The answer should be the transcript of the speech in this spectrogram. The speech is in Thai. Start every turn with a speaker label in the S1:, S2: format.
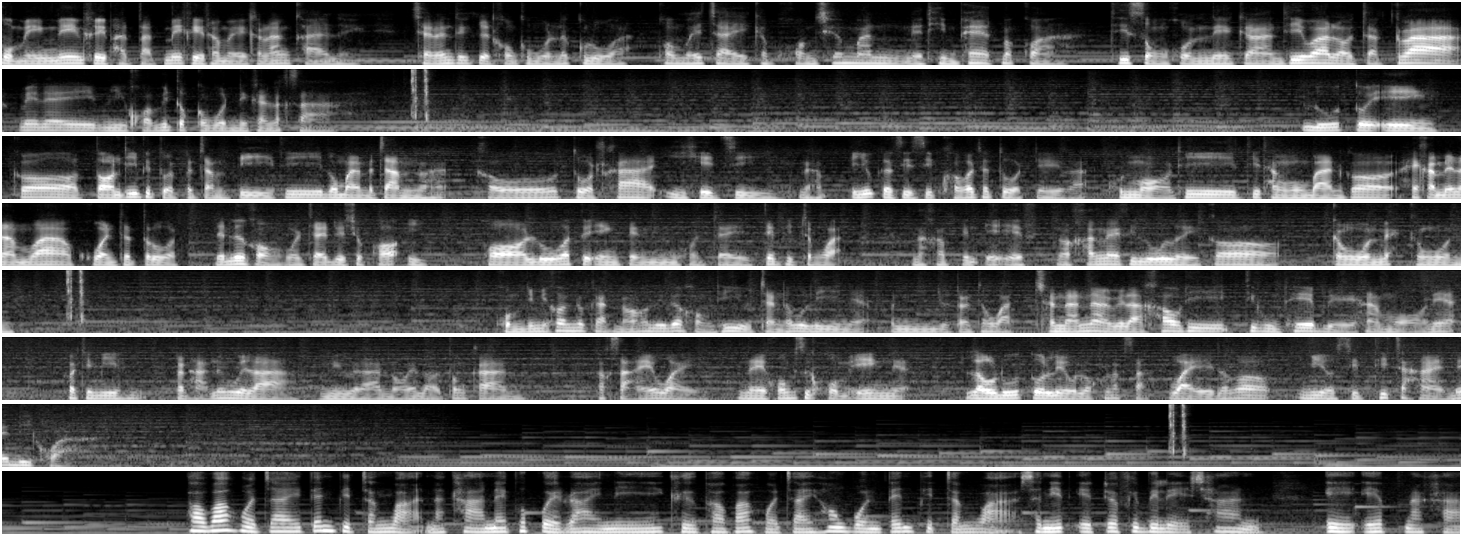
S1: ผมเองไม่เคยผ่าตัดไม่เคยทำอะไรกับร่างกายเลย ฉะนั้นจะเกิดความกังวลและกลัว ความไว้ใจกับความเชื่อมั่นในทีมแพทย์มากกว่า ที่ส่งผลในการที่ว่าเราจะกล้าไม่ได้มีความวิตกกังวลในการรักษารู้ตัวเองก็ตอนที่ไปตรวจประจำปีที่โรงพยาบาลประจำนะฮะ เขาตรวจค่า EKG นะครับอายุเกิน 40 เขาก็จะตรวจเลยละคุณหมอที่ที่ทางโรงพยาบาลก็ให้คำแนะนำว่าควรจะตรวจในเรื่องของหัวใจโดยเฉพาะอีก พอรู้ว่าตัวเองเป็นหัวใจเต้นผิดจังหวะนะครับเป็น AF เนาะครั้งแรกที่รู้เลยก็กังวลไหมกังวล ผมจะมีข้อจำกัดเนาะในเรื่องของที่อยู่จันทบุรีเนี่ยมันอยู่ต่างจังหวัด ฉะนั้นน่ะเวลาเข้าที่ที่กรุงเทพหรือหาหมอเนี่ยก็จะมีปัญหาเรื่องเวลา มีเวลาน้อยเราต้องการ รักษาให้ไว ในความรู้สึกผมเองเนี่ยเรารู้ตัวเร็วเราก็รักษาไว แล้วก็มีโอกาสที่จะหายได้ดีกว่า
S2: ภาวะหัวใจเต้นผิดจังหวะนะคะ ในผู้ป่วยรายนี้คือภาวะหัวใจห้องบนเต้นผิดจังหวะ ชนิด atrial fibrillation AF นะคะ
